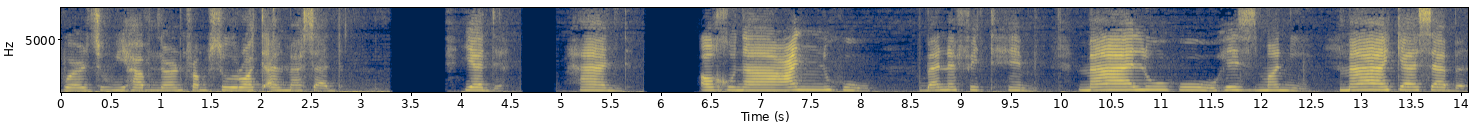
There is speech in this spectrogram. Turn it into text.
words we have learned from Surah Al-Masad. Yad, hand. أغنى عنه benefit him. Maluhu his money. Ma kasab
